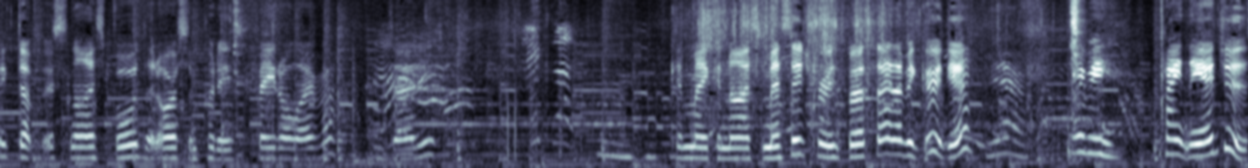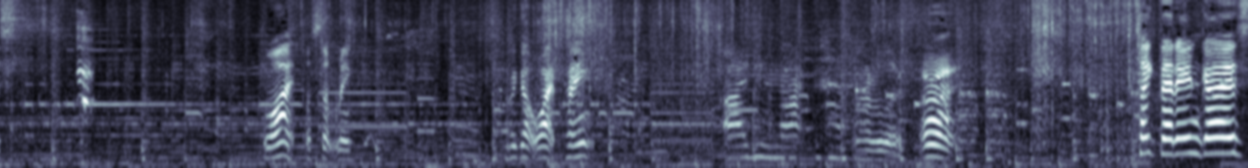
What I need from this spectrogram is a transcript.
Picked up this nice board that Orisen put his feet all over and dirty. Can make a nice message for his birthday. That'd be good, yeah? Yeah. Maybe paint the edges. White or something. Have we got white paint? I do not have. Have a look. Alright. Take that in, guys.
